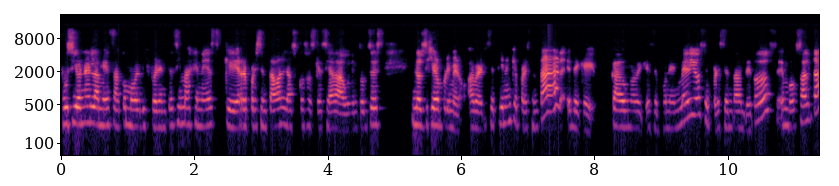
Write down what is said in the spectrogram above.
Pusieron en la mesa como diferentes imágenes que representaban las cosas que hacía DAO. Entonces, nos dijeron primero, a ver, se tienen que presentar, de que cada uno de que se pone en medio, se presenta ante todos en voz alta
